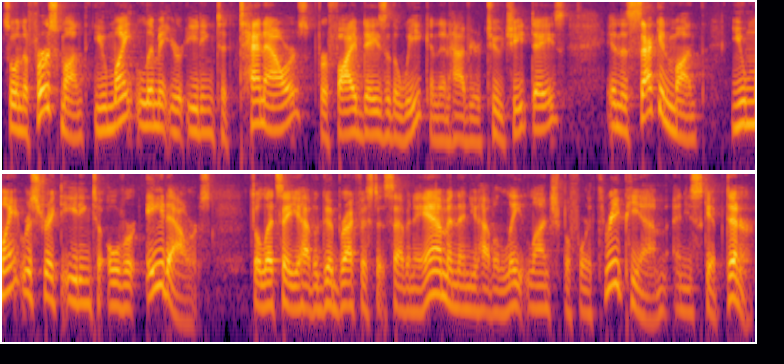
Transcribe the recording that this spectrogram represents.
So in the first month, you might limit your eating to 10 hours for five days of the week and then have your two cheat days. In the second month, you might restrict eating to over eight hours. So let's say you have a good breakfast at 7 a.m. and then you have a late lunch before 3 p.m. and you skip dinner.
